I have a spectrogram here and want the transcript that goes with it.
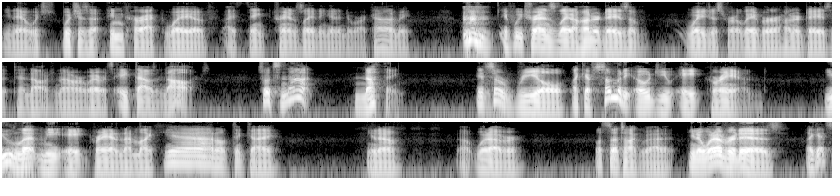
you know, which which is an incorrect way of I think translating it into our economy. if we translate a hundred days of wages for a laborer, hundred days at ten dollars an hour, or whatever, it's eight thousand dollars. So it's not nothing. It's a real like if somebody owed you eight grand, you lent me eight grand, and I'm like, yeah, I don't think I, you know, uh, whatever. Let's not talk about it. You know, whatever it is, like it's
